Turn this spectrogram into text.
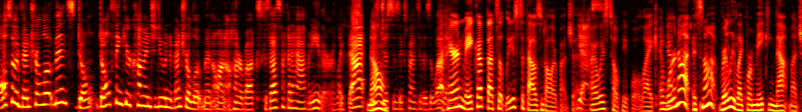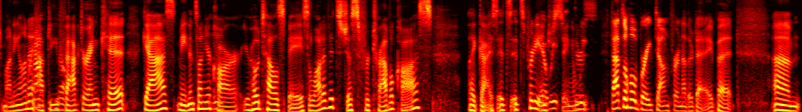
also, adventure elopements. Don't don't think you're coming to do an adventure elopement on a hundred bucks because that's not going to happen either. Like that is No. just as expensive as a wedding. hair and makeup, that's at least a thousand dollar budget. Yes. I always tell people like, and Yep. we're not. It's not really like we're making that much money on We're it not- after you no. factor in kit, gas, maintenance on your car, your hotel space. A lot of it's just for travel costs. Like guys, it's it's pretty Yeah, we- interesting. and we, that's a whole breakdown for another day. But um,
